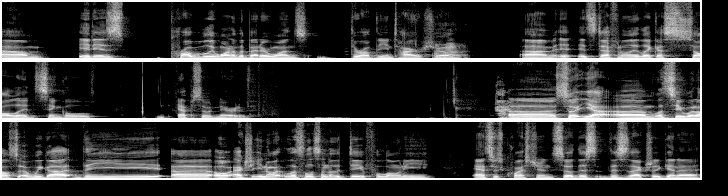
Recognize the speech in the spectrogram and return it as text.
um, it is probably one of the better ones throughout the entire show. Mhm. um it, it's definitely like a solid single episode narrative. Uh so yeah um let's see what else? We got the uh oh actually you know what? Let's listen to the dave filoni answers questions so this this is actually gonna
